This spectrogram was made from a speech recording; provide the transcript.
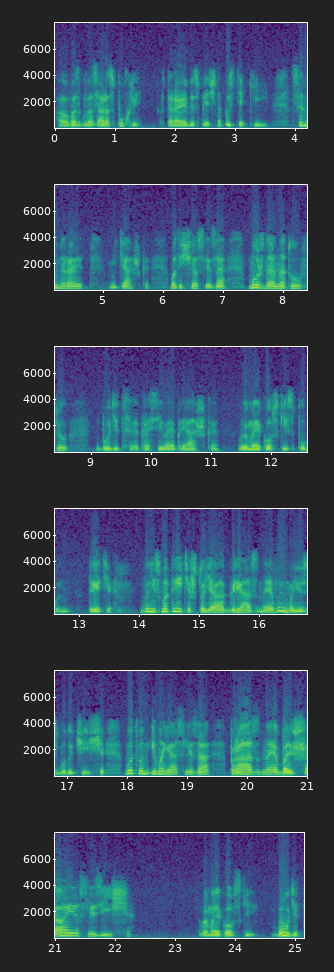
А у вас глаза распухли. Вторая беспечно. Пустяки. Сын умирает. Не тяжко. Вот еще слеза. Можно на туфлю. Будет красивая пряжка. Вы, Маяковский, испуган. Третье. Вы не смотрите, что я грязная, вымоюсь, буду чище. Вот вам и моя слеза, праздная, большая слезища. Вы, Маяковский, будет.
